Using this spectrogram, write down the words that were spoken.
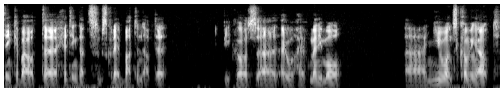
think about uh, hitting that subscribe button up there because uh, I will have many more uh, new ones coming out.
